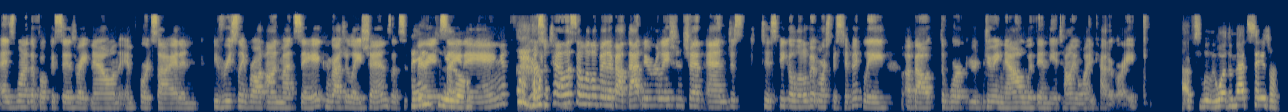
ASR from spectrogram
as one of the focuses right now on the import side, and you've recently brought on Mazzei. Congratulations. That's Thank very you. exciting. so tell us a little bit about that new relationship and just to speak a little bit more specifically about the work you're doing now within the Italian wine category. Absolutely. Well, the Mazzeis are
